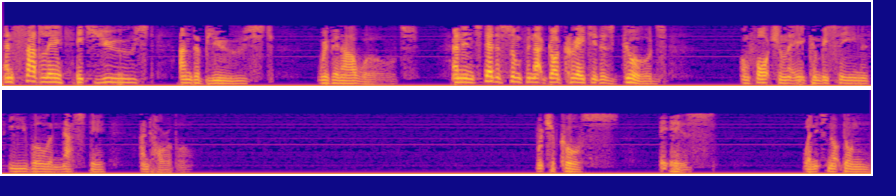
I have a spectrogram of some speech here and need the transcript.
And sadly, it's used and abused within our world. And instead of something that God created as good, unfortunately, it can be seen as evil and nasty and horrible. Which, of course, it is when it's not done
